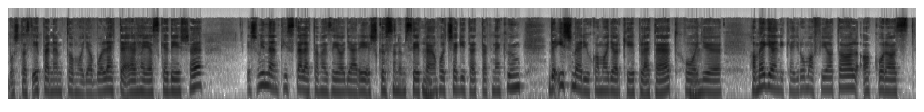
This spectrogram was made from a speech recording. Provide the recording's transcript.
most azt éppen nem tudom, hogy abból lett-e elhelyezkedése, és minden tiszteletem ezé a gyári, és köszönöm szépen, uh-huh. hogy segítettek nekünk, de ismerjük a magyar képletet, hogy uh-huh. ha megjelenik egy roma fiatal, akkor azt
